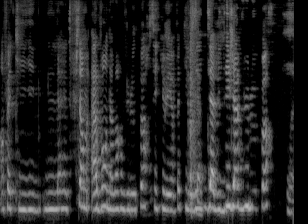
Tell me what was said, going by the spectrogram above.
En fait, qu'il l'affirme avant d'avoir vu le corps, c'est que en fait il avait, il avait déjà vu le corps. Ouais.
